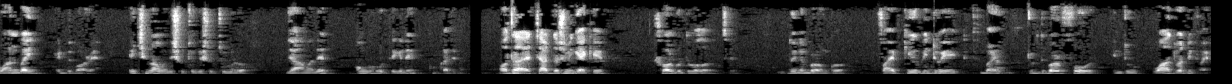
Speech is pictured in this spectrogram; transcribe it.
one by a the power n এই ছিল আমাদের সূচকের সূত্রগুলো, যা আমাদের অঙ্ক করতে গেলে খুব কাজে লাগে অধ্যায় চার দশমিক একে সরল করতে বলা হচ্ছে। দুই নম্বর অঙ্ক five cube into eight by two two power four into one twenty five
